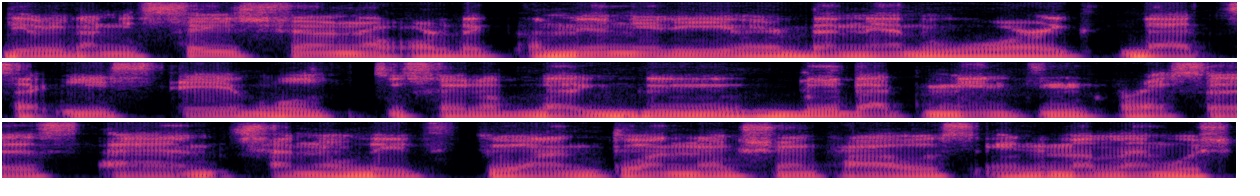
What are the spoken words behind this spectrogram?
the organization or the community or the network that is able to sort of like do, do that minting process and channel it to an, to an auction house in a language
